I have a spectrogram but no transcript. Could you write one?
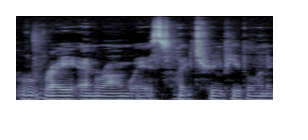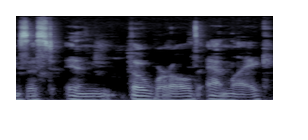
right and wrong ways to like treat people and exist in the world and like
